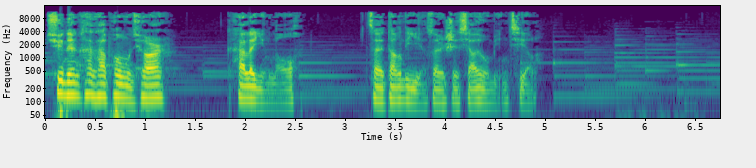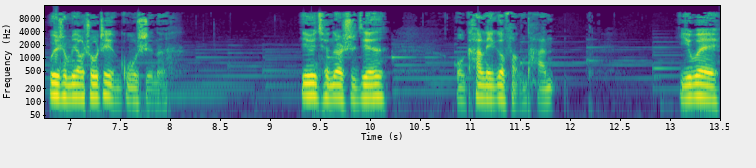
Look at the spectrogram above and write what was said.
去年看他朋友圈，开了影楼，在当地也算是小有名气了。为什么要说这个故事呢？因为前段时间我看了一个访谈，一位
